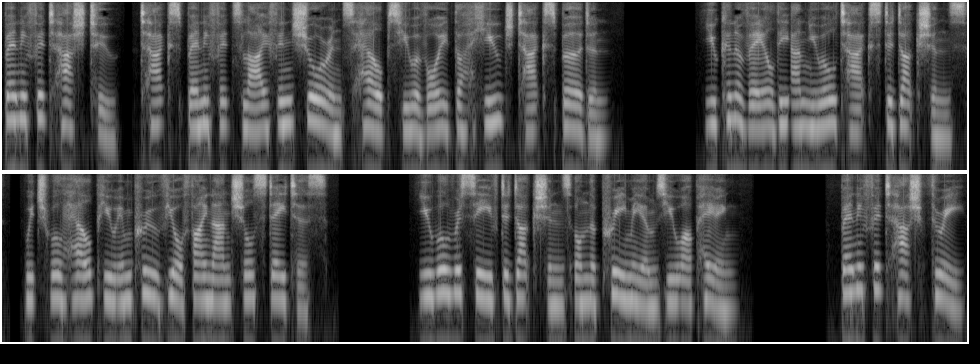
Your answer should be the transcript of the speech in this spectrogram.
Benefit Hash 2 Tax benefits Life insurance helps you avoid the huge tax burden. You can avail the annual tax deductions, which will help you improve your financial status you will receive deductions on the premiums you are paying. Benefit Hash 3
